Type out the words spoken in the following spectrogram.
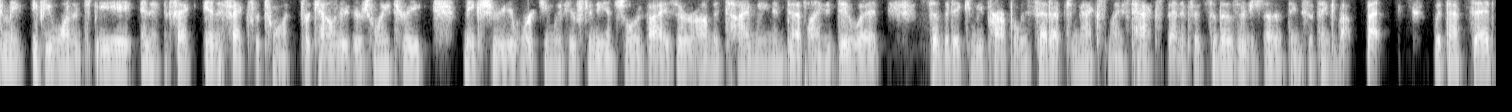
to make if you want it to be in effect in effect for 20, for calendar year 23 make sure you're working with your financial advisor on the timing and deadline to do it so that it can be properly set up to maximize tax benefits so those are just other things to think about but with that said,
